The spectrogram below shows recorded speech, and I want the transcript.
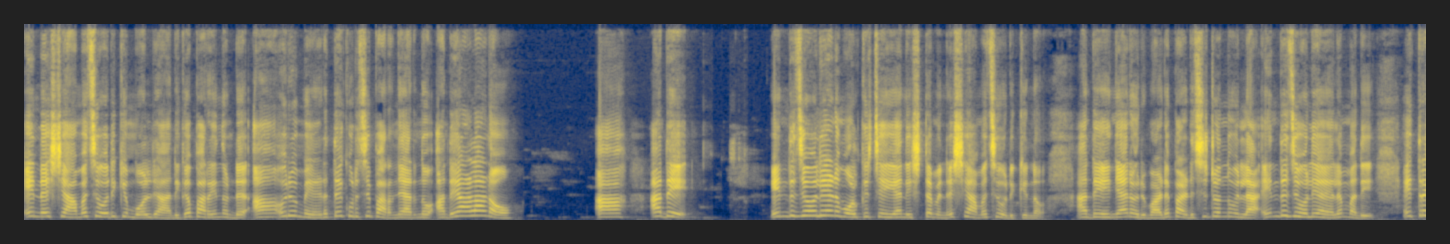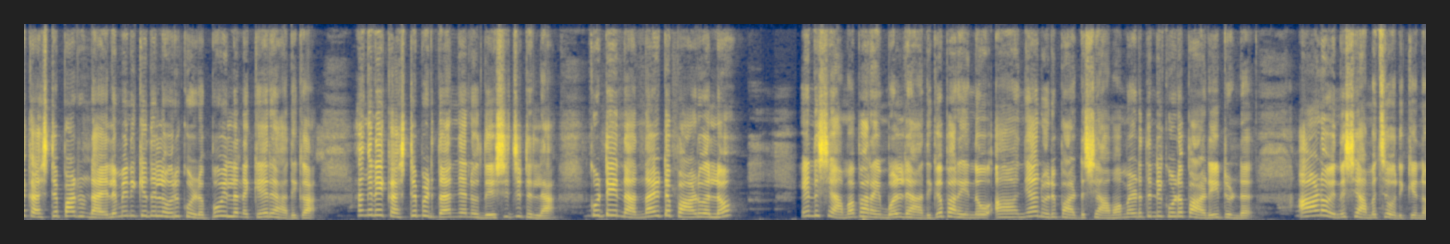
എന്നെ ശ്യാമ ചോദിക്കുമ്പോൾ രാധിക പറയുന്നുണ്ട് ആ ഒരു മേടത്തെക്കുറിച്ച് പറഞ്ഞായിരുന്നു. അതേ ആളാണോ? ആ അതെ. എന്ത് ജോലിയാണ് മോൾക്ക് ചെയ്യാൻ ഇഷ്ടമെന്ന് ശ്യാമ ചോദിക്കുന്നു. അതെ ഞാൻ ഒരുപാട് പഠിച്ചിട്ടൊന്നുമില്ല. എന്ത് ജോലിയായാലും മതി. എത്ര കഷ്ടപ്പാടുണ്ടായാലും എനിക്കിതിൽ ഒരു കുഴപ്പമില്ലെന്നൊക്കെ രാധിക. അങ്ങനെ കഷ്ടപ്പെടുത്താൻ ഞാൻ ഉദ്ദേശിച്ചിട്ടില്ല. കുട്ടി നന്നായിട്ട് പാടുമല്ലോ എന്ന് ശ്യാമ പറയുമ്പോൾ രാധിക പറയുന്നു ആ ഞാൻ ഒരു പാട്ട് ശ്യാമ മേഡത്തിന്റെ കൂടെ പാടിയിട്ടുണ്ട്. ആണോ എന്ന് ശ്യാമ ചോദിക്കുന്നു.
